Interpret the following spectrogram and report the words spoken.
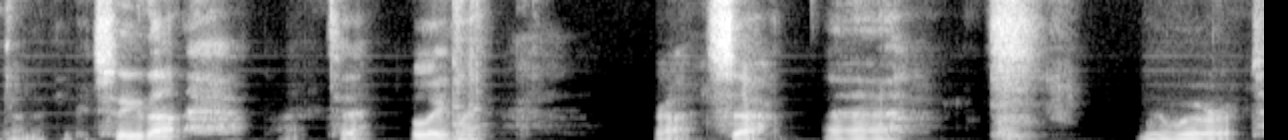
Don't know if you could see that, but uh, believe me. Right, so uh, we were at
